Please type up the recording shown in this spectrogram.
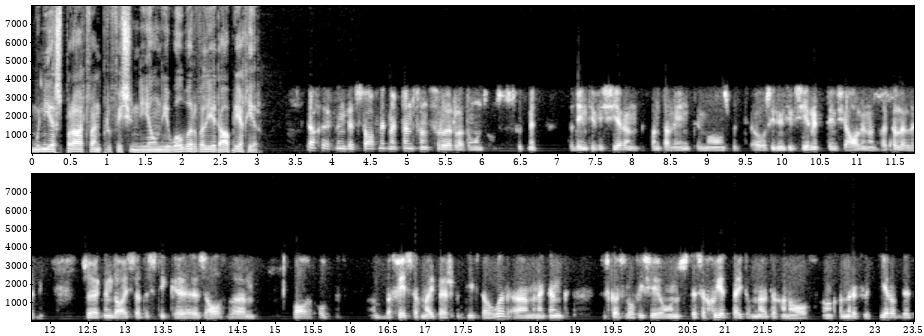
Moenie eers praat van professioneel nie. Wilbur, wil jy daarop reageer? Ja, ek dink dit staaf net my punt van vroeër dat ons ons is goed met identifisering van talent en maar ons moet ons identifiseer nie potensiaal en ontwikkel hulle nie. So ek dink daai statistiek uh, is al ehm um, waar op bevestig my perspektief daaroor. Ehm um, en ek dink soos Kosloffie sê ons dis 'n goeie tyd om nou te gaan half gaan gaan reflekteer op dit.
